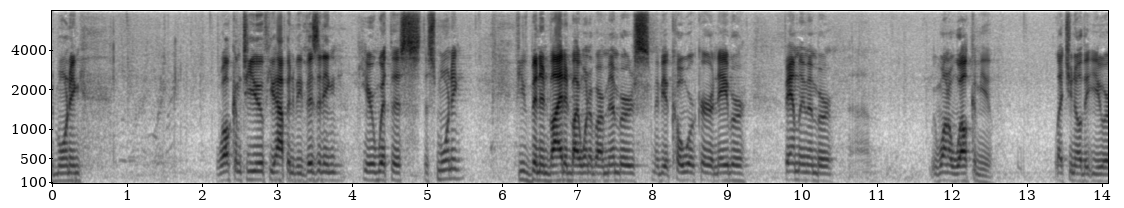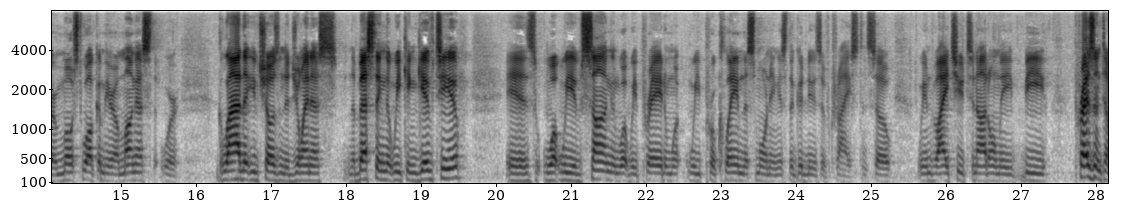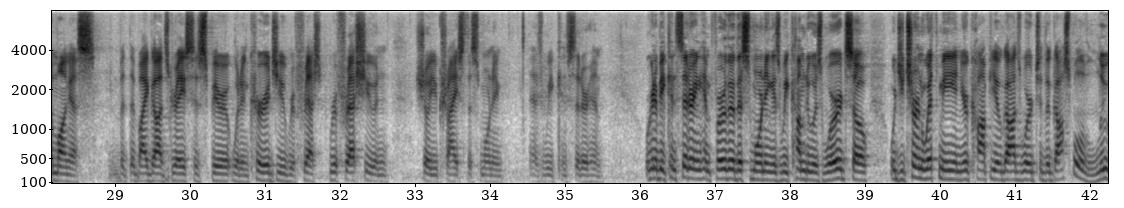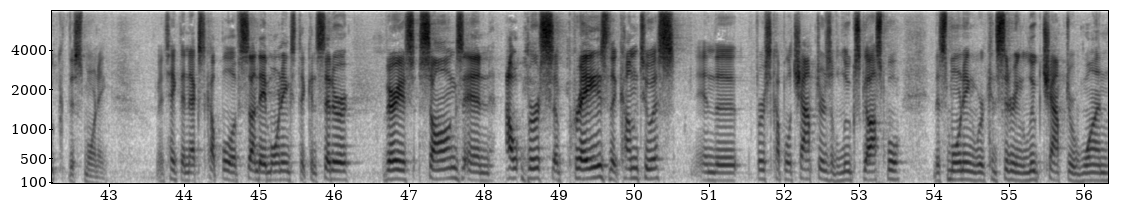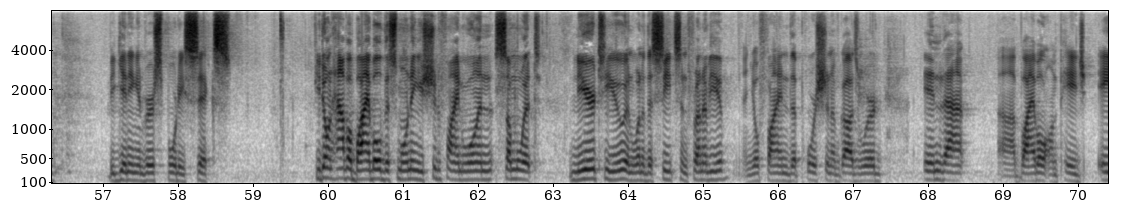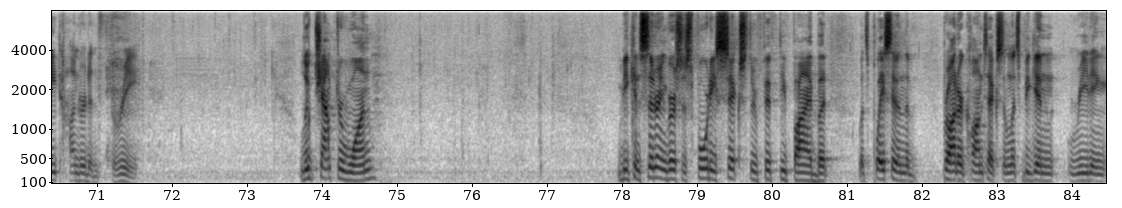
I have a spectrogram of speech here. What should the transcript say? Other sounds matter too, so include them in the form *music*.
good morning. Welcome to you if you happen to be visiting here with us this morning. If you've been invited by one of our members, maybe a coworker, a neighbor, family member, uh, we want to welcome you. Let you know that you are most welcome here among us, that we're glad that you've chosen to join us. And the best thing that we can give to you is what we've sung and what we prayed and what we proclaim this morning is the good news of Christ. And so we invite you to not only be present among us, but that by God's grace, His Spirit would encourage you, refresh, refresh you, and show you Christ this morning as we consider Him. We're going to be considering Him further this morning as we come to His Word. So, would you turn with me in your copy of God's Word to the Gospel of Luke this morning? I'm going to take the next couple of Sunday mornings to consider various songs and outbursts of praise that come to us in the first couple of chapters of Luke's Gospel. This morning, we're considering Luke chapter 1, beginning in verse 46. If you don't have a Bible this morning, you should find one somewhat near to you in one of the seats in front of you, and you'll find the portion of God's Word in that uh, Bible on page 803. Luke chapter 1. We'll Be considering verses 46 through 55, but let's place it in the broader context and let's begin reading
